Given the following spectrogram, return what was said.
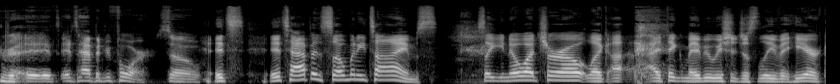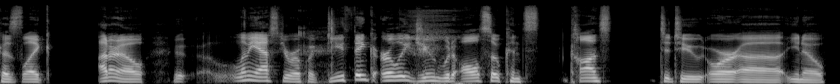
It's it's happened before, so It's it's happened so many times. So you know what, churro? Like I, I think maybe we should just leave it here because, like, I don't know. Let me ask you real quick. Do you think early June would also cons- constitute, or uh, you know,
